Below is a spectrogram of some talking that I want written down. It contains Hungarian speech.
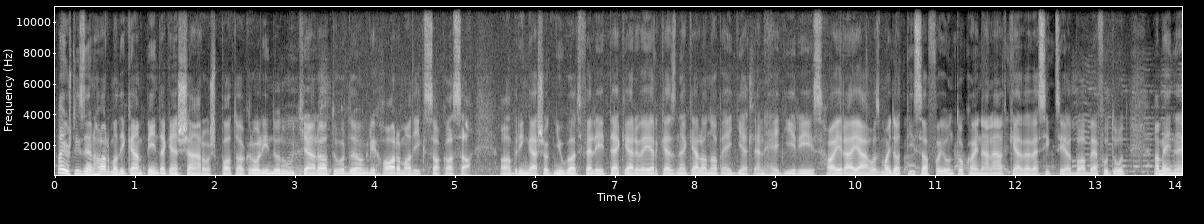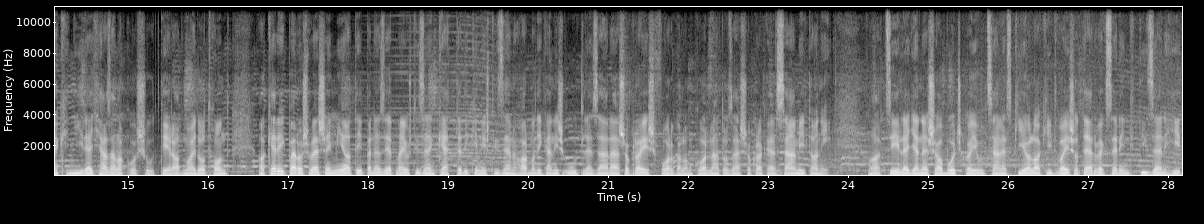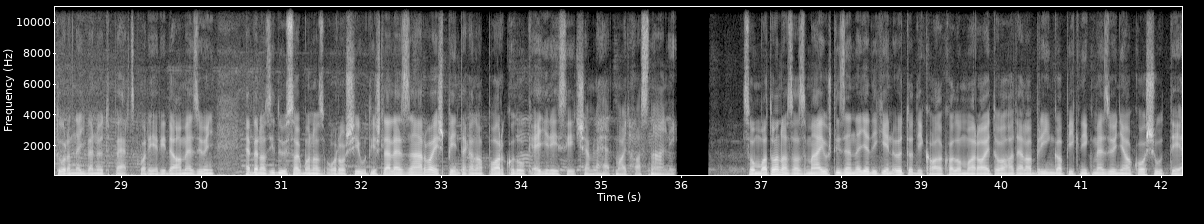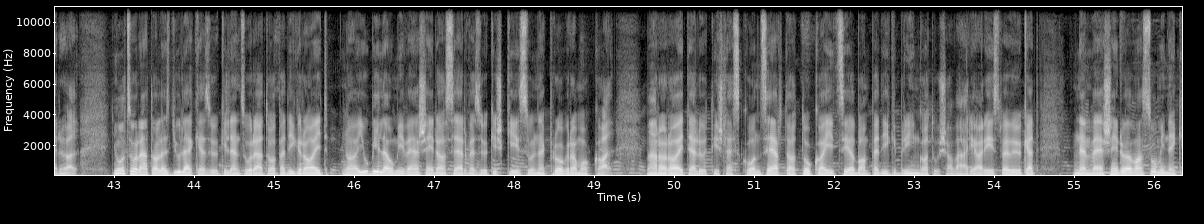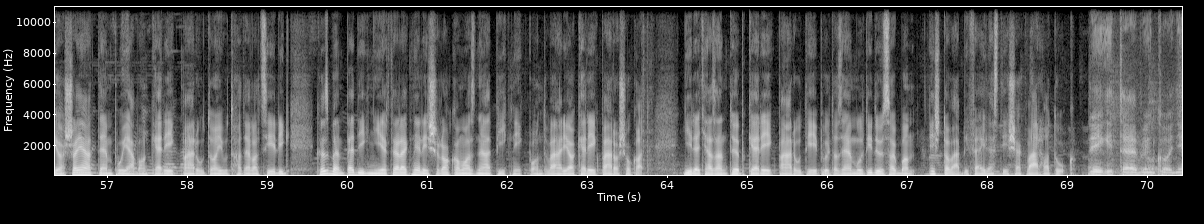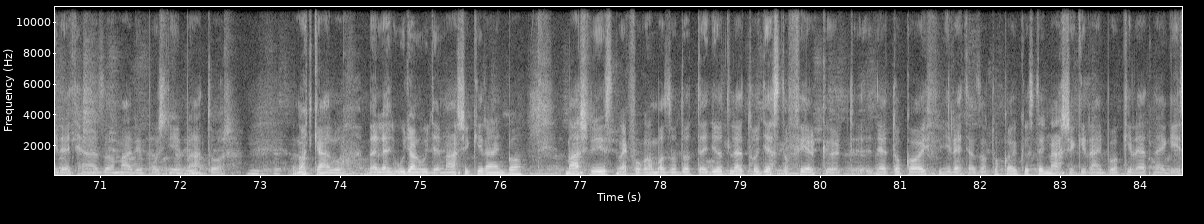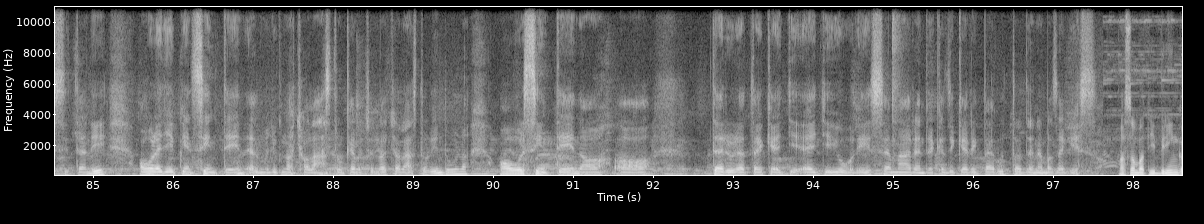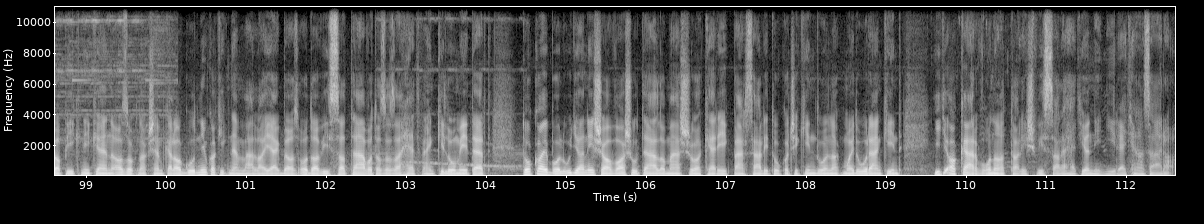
Május 13-án pénteken Sáros patakról indul útjára a Tour de Hongrie harmadik szakasza. A bringások nyugat felé tekerve érkeznek el a nap egyetlen hegyi rész hajrájához, majd a Tisza folyón Tokajnál átkelve veszik célba a befutót, amelynek Nyíregyházan a Kossuth tér ad majd otthont. A kerékpáros verseny miatt éppen ezért május 12-én és 13-án is útlezárásokra és forgalomkorlátozásokra kell számítani. A cél egyenes a Bocskai utcán lesz kialakítva, és a tervek szerint 17 óra 45 perckor ér ide a mezőny. Ebben az időszakban az Orosi út is le lesz zárva, és pénteken a parkolók egy részét sem lehet majd használni. Szombaton, azaz május 14-én ötödik alkalommal rajtolhat el a Bringa Piknik mezőnye a Kossuth térről. 8 órától lesz gyülekező, 9 órától pedig rajt. A jubileumi versenyre a szervezők is készülnek programokkal. Már a rajt előtt is lesz koncert, a Tokai célban pedig bringatusa várja a résztvevőket. Nem versenyről van szó, mindenki a saját tempójában kerékpárúton juthat el a célig, közben pedig nyírteleknél és rakamaznál piknikpont várja a kerékpárosokat. Nyíregyházán több kerékpárút épült az elmúlt időszakban, és további fejlesztések várhatók. Régi tervünk, hogy Nyíregyháza, Mária Posnyépátor, Nagykáló bele ugyanúgy egy másik irányba. Másrészt megfogalmazódott egy ötlet, hogy ezt a félkört, de Tokaj, Nyíregyháza, Tokaj közt egy másik irányból ki lehetne egészíteni, ahol egyébként szintén, ez mondjuk nagy halásztól, Kemecső nagy halásztól indulna, ahol szintén a, a területek egy, egy jó része már rendelkezik kerékpárúttal, de nem az egész. A szombati bringa pikniken azoknak sem kell aggódniuk, akik nem vállalják be az oda-vissza távot, azaz a 70 kilométert. Tokajból ugyanis a vasútállomásról kerékpárszállítókocsik indulnak majd óránként, így akár vonattal is vissza lehet jönni Nyíregyházára.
